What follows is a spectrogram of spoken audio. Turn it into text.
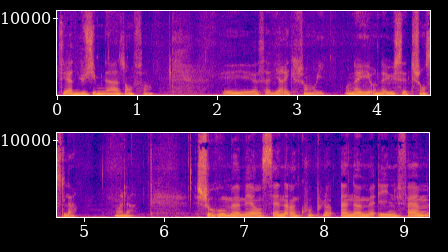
théâtre du gymnase, enfin. Et à sa direction, oui. On a, eu- on a eu cette chance-là. Voilà. Showroom met en scène un couple, un homme et une femme,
